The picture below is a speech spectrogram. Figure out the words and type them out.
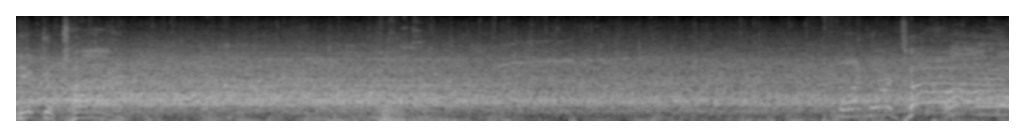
nick of time. One more time. Uh-oh.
